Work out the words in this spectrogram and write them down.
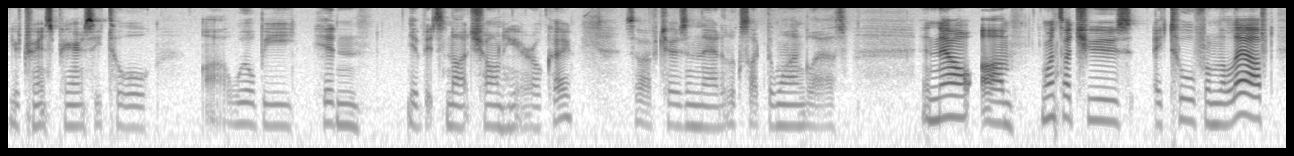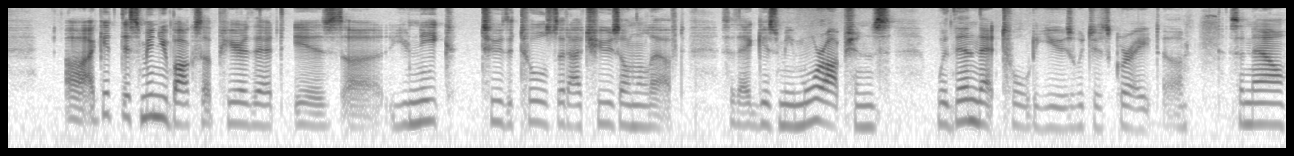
your transparency tool uh, will be hidden if it's not shown here okay? So I've chosen that. It looks like the wine glass. And now um, once I choose a tool from the left uh, I get this menu box up here that is uh, unique to the tools that I choose on the left. So that gives me more options within that tool to use which is great. Uh, so now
